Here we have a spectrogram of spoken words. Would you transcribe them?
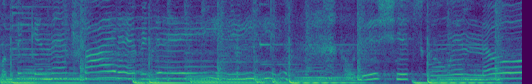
We're picking that fight every day. Oh, this shit's going nowhere,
